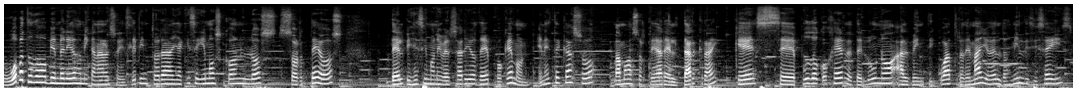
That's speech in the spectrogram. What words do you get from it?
Hola a todos, bienvenidos a mi canal, soy Sleepintora y aquí seguimos con los sorteos del vigésimo aniversario de Pokémon. En este caso vamos a sortear el Darkrai que se pudo coger desde el 1 al 24 de mayo del 2016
